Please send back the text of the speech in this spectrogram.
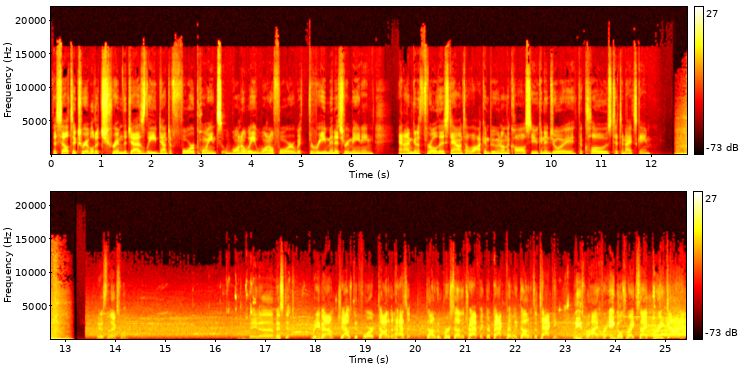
the Celtics were able to trim the Jazz lead down to 4 points, 108-104 with 3 minutes remaining. And I'm going to throw this down to Locke and Boone on the call so you can enjoy the close to tonight's game. Here's the next one. They uh, missed it. Rebound, jousted for it. Donovan has it. Donovan bursts out of the traffic. They're backpedaling. Donovan's attacking. Leaves behind for Ingles. Right side three. Got it!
